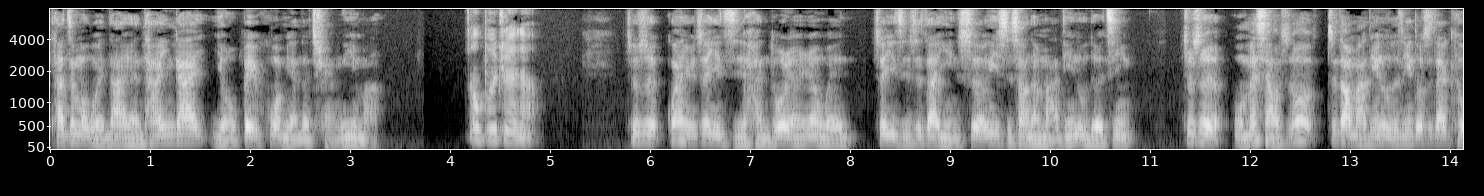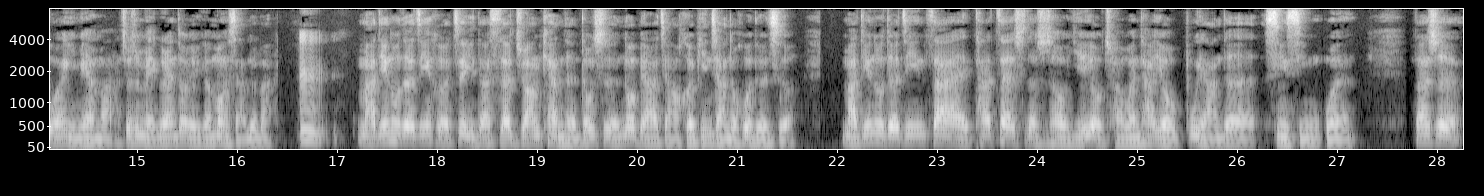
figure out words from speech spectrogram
他这么伟大人，他应该有被豁免的权利吗？我不觉得。就是关于这一集，很多人认为这一集是在影射历史上的马丁路德金。就是我们小时候知道马丁路德金都是在课文里面嘛，就是每个人都有一个梦想，对吧？嗯，马丁路德金和这一代 Sir John Kent 都是诺贝尔奖和平奖的获得者。马丁路德金在他在世的时候也有传闻他有不良的性行为，但是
